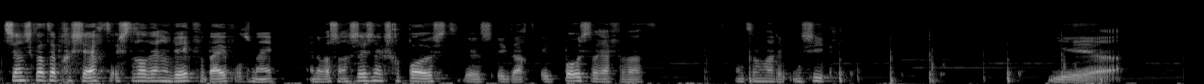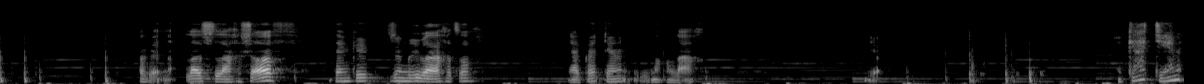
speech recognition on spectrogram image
sinds ik dat heb gezegd is er alweer een week voorbij volgens mij. En er was nog steeds niks gepost. Dus ik dacht, ik post er even wat. En toen had ik muziek. Yeah. Oké, nou, laatste laag is af. Denk ik. Het zijn drie lagen toch? Ja, goddammit. Er is nog een laag. Ja. Goddammit.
